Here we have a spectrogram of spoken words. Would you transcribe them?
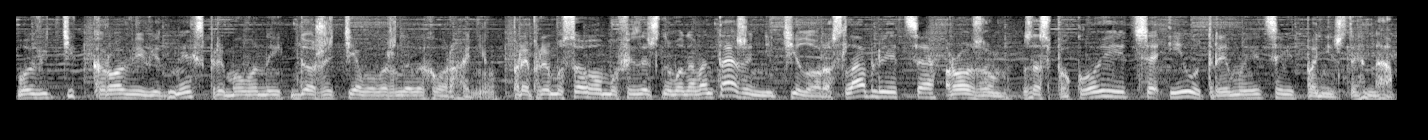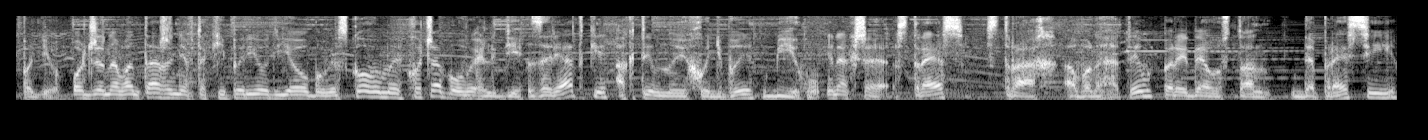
бо відтік крові від них спрямований до життєво важливих органів. При примусовому фізичному навантаженні тіло розслаблюється, розум заспокоюється і утримується від панічних нападів. Отже, навантаження в такий період є обов'язковими, хоча б у вигляді зарядки, активної ходьби, бігу. Інакше стрес, страх або негатив перейде у стан депресії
